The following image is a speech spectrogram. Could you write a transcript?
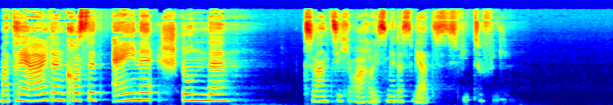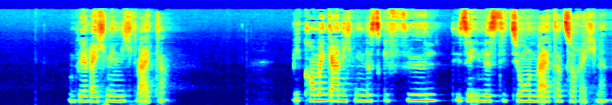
Material, dann kostet eine Stunde 20 Euro. Ist mir das wert? Das ist viel zu viel. Und wir rechnen nicht weiter. Wir kommen gar nicht in das Gefühl, diese Investition weiter zu rechnen.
